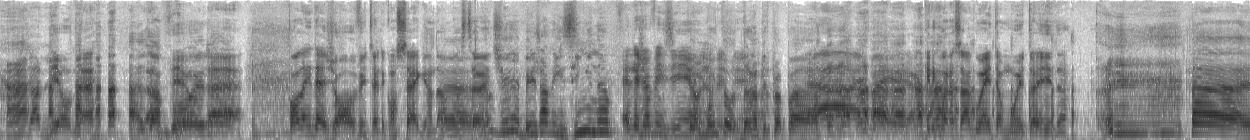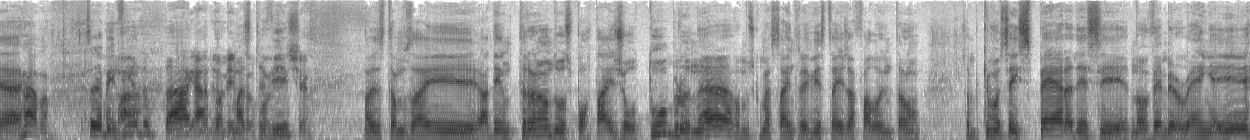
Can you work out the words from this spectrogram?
Já deu, né? Já foi, né? É. Paulo ainda é jovem, então ele consegue andar É, bastante. vi, é bem jovenzinho, né? Ele é jovenzinho. Tem muito jovenzinho. dump pra- pra- Ah, vai, aquele coração aguenta muito ainda. É, é. Rama, seja bem-vindo, tá? Obrigado, meu amigo, Blockmaster pelo TV. convite. Nós estamos aí adentrando os portais de outubro, né? Vamos começar a entrevista aí já falando então sobre o que você espera desse November Rain aí.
